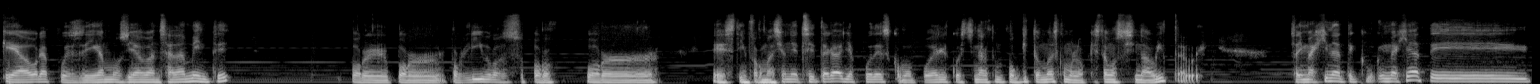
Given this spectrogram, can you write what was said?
que ahora, pues, digamos, ya avanzadamente, por, por, por libros, por, por este, información, etcétera, ya puedes como poder cuestionarte un poquito más como lo que estamos haciendo ahorita, güey. O sea, imagínate, imagínate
